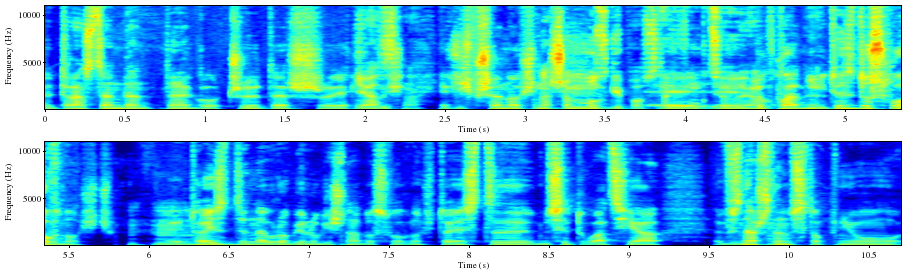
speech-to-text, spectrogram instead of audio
y, transcendentnego, czy też jakiegoś, Jasne. jakiejś przenośni. Nasze mózgi powstają, E, e, funkcjonują Dokładnie. I wtedy. to jest dosłowność. Mhm. E, To jest neurobiologiczna dosłowność. To jest y, sytuacja w znacznym stopniu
